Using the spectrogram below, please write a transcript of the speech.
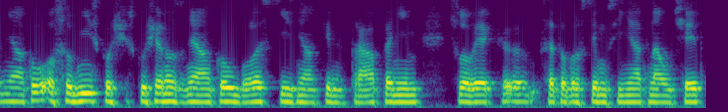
nějakou osobní zkušenost s nějakou bolestí, s nějakým trápením. Člověk se to prostě musí nějak naučit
